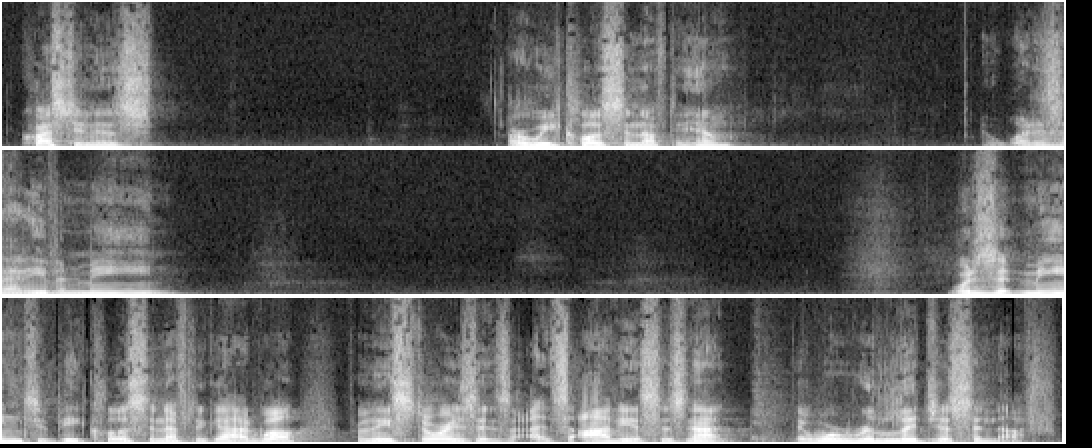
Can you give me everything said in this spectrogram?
The question is are we close enough to Him? What does that even mean? What does it mean to be close enough to God? Well, from these stories, it's, it's obvious it's not that we're religious enough.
